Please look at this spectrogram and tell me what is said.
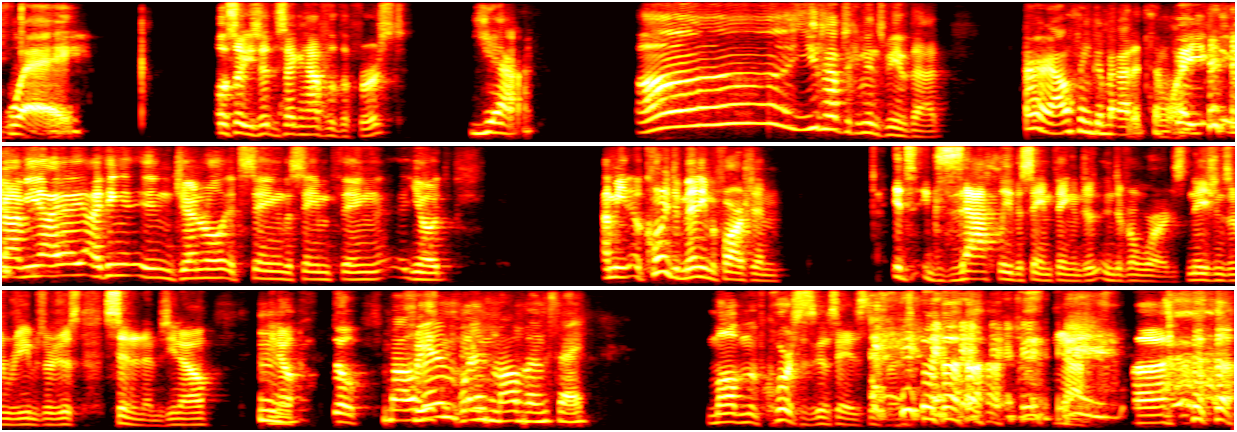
way. Oh, so you said the second half of the first? Yeah. Uh, you'd have to convince me of that. All right, I'll think about it somewhere. yeah, you, I mean, I, I think in general it's saying the same thing. You know, I mean, according to many Mefarshim, it's exactly the same thing in, in, different words. Nations and regimes are just synonyms, you know. Mm. You know, so Malvin. What does Malvin say? Malvin, of course, is going to say it's different. yeah. Uh,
